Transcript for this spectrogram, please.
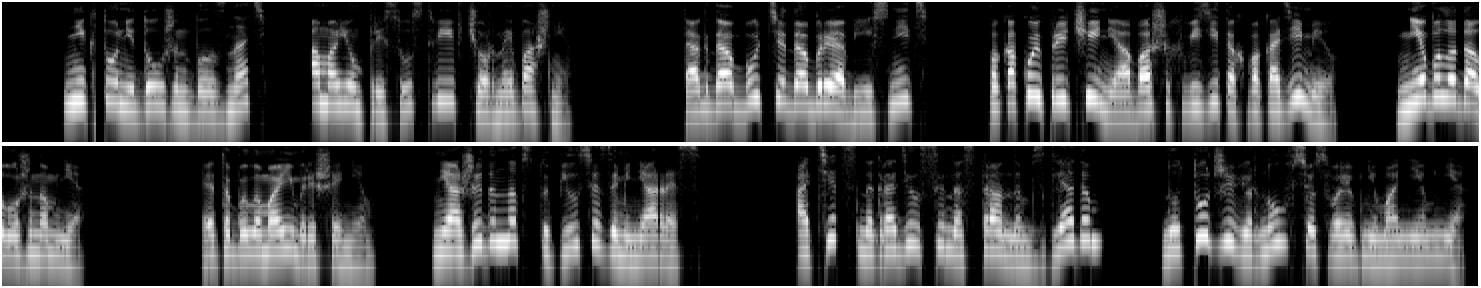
Никто не должен был знать о моем присутствии в Черной башне. «Тогда будьте добры объяснить, по какой причине о ваших визитах в Академию не было доложено мне. Это было моим решением. Неожиданно вступился за меня Рес. Отец наградил сына странным взглядом, но тут же вернул все свое внимание мне.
